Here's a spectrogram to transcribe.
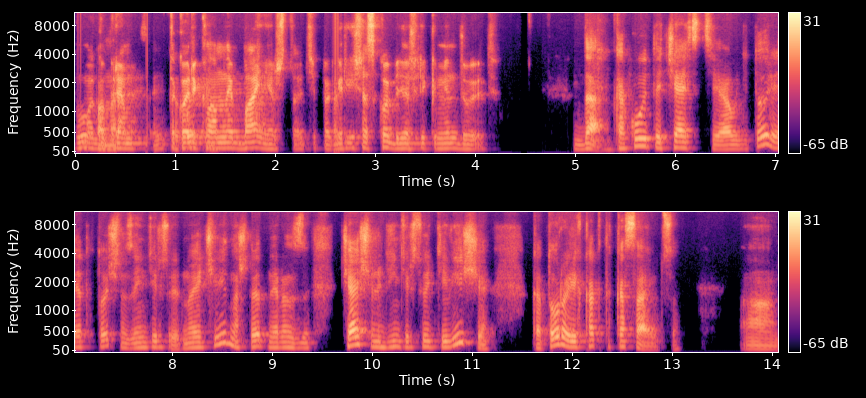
могу прям такой рекламный баннер, что типа Гриша Скобелев рекомендует. Да, какую-то часть аудитории это точно заинтересует. Но очевидно, что это, наверное, чаще людей интересуют те вещи, которые их как-то касаются. А,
